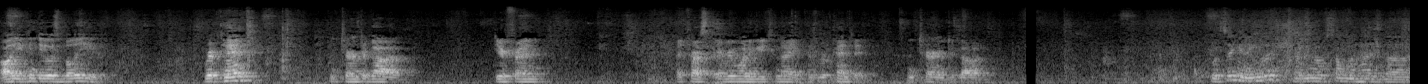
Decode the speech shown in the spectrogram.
All you can do is believe. Repent and turn to God. Dear friend, I trust every one of you tonight has repented and turned to God. We'll sing in English. I don't know if someone has a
